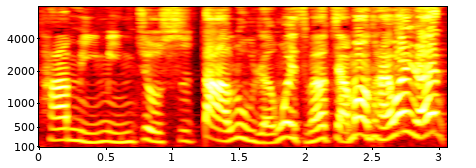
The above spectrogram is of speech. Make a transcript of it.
他明明就是大陆人，为什么要假冒台湾人？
